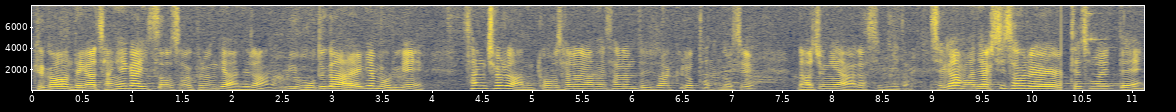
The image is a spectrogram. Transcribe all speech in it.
그건 내가 장애가 있어서 그런 게 아니라 우리 모두가 알게 모르게 상처를 안고 살아가는 사람들이라 그렇다는 것을 나중에 알았습니다. 제가 만약 시설을 퇴소할 때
